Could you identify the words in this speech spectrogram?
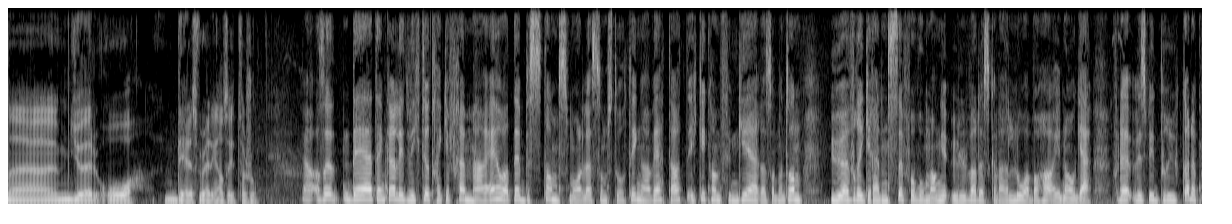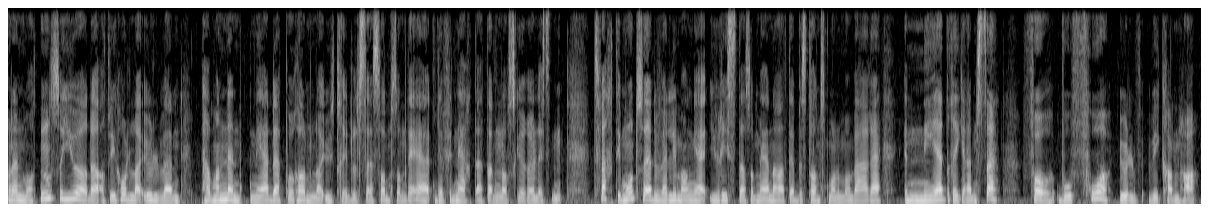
gjør og deres vurdering av situasjonen? Ja, altså Det jeg tenker er litt viktig å trekke frem her, er jo at det bestandsmålet som Stortinget har vedtatt, ikke kan fungere som en sånn øvre grense for hvor mange ulver det skal være lov å ha i Norge. For det, Hvis vi bruker det på den måten, så gjør det at vi holder ulven permanent nede på randen av utryddelse, sånn som det er definert etter den norske rødlisten. Tvert imot så er det veldig mange jurister som mener at det bestandsmålet må være en nedre grense for hvor få ulv vi kan ha.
